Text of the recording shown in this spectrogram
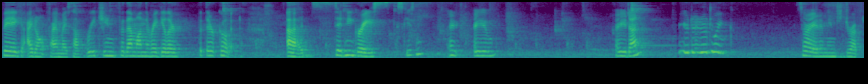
big, I don't find myself reaching for them on the regular, but they're good. Uh, Sydney Grace, excuse me, are, are you, are you done? You did a drink. Sorry, I didn't mean to interrupt.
